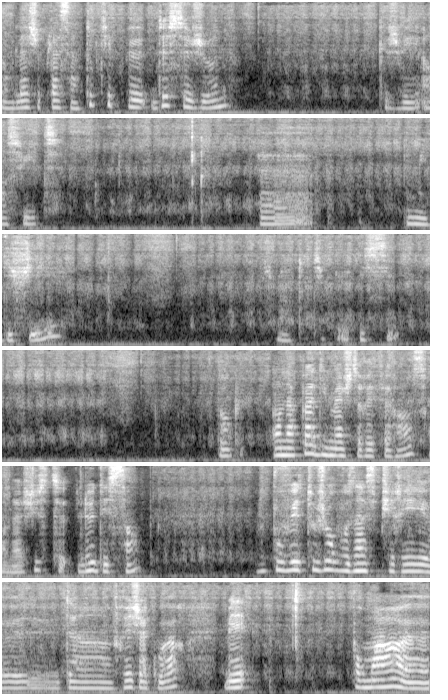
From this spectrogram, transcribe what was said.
Donc là, je place un tout petit peu de ce jaune que je vais ensuite euh, humidifier. Je mets un tout petit peu ici. Donc on n'a pas d'image de référence, on a juste le dessin. Vous pouvez toujours vous inspirer euh, d'un vrai jaguar, mais pour moi, euh,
